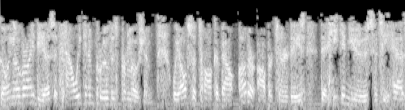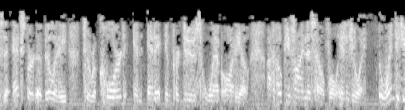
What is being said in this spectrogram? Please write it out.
going over ideas of how we can improve his promotion. We also talk about other opportunities that he can use since he has the expert ability to record and edit and produce web audio. I hope you find this helpful. Enjoy. When did you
